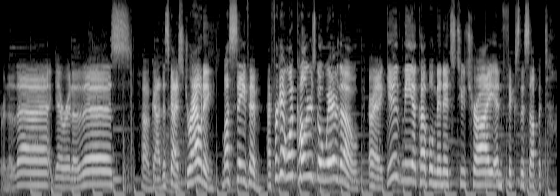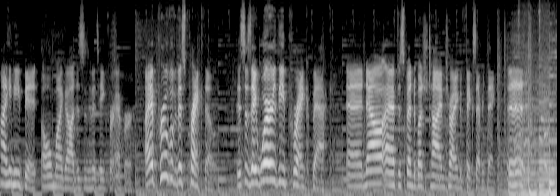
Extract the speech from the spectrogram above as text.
Get rid of that. Get rid of this. Oh god, this guy's drowning. Must save him. I forget what colors go where though. All right, give me a couple minutes to try and fix this up a tiny bit. Oh my god, this is gonna take forever. I approve of this prank though. This is a worthy prank back. And now I have to spend a bunch of time trying to fix everything. Ugh.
